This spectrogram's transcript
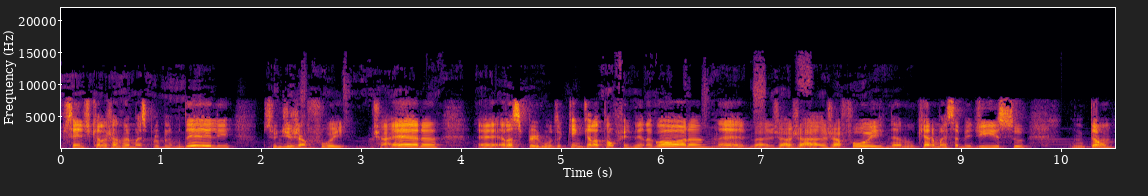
sente que ela já não é mais problema dele, se um dia já foi, já era. É, ela se pergunta quem que ela está ofendendo agora, né? Já, já, já foi, né? Não quero mais saber disso. Então,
